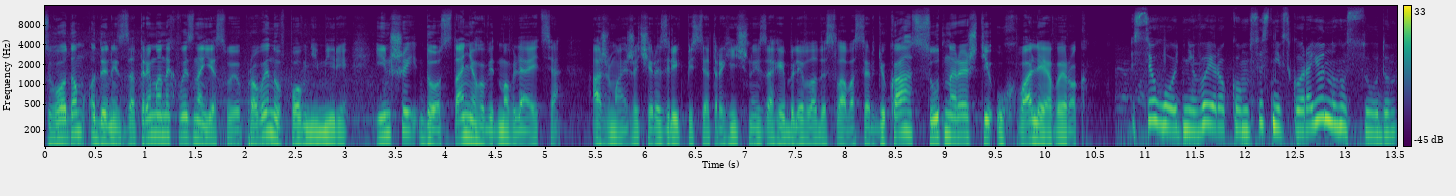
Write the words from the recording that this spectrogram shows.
Згодом один із затриманих визнає свою провину в повній мірі, інший до останнього відмовляється. Аж майже через рік після трагічної загибелі Владислава Сердюка суд нарешті ухвалює вирок. Сьогодні вироком Соснівського районного суду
